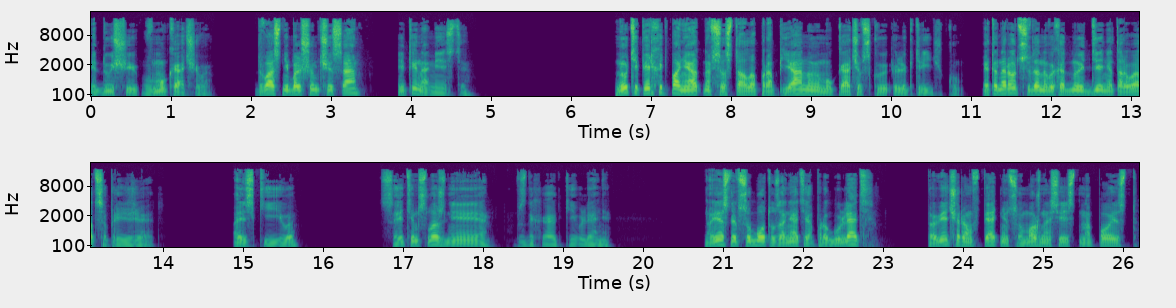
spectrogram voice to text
идущей в Мукачево. Два с небольшим часа, и ты на месте. Ну, теперь хоть понятно все стало про пьяную мукачевскую электричку. Это народ сюда на выходной день оторваться приезжает. А из Киева? С этим сложнее, вздыхают киевляне. Но если в субботу занятия прогулять, то вечером в пятницу можно сесть на поезд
